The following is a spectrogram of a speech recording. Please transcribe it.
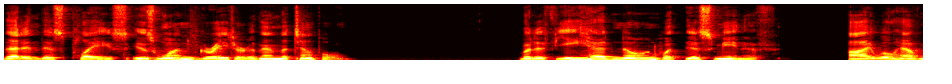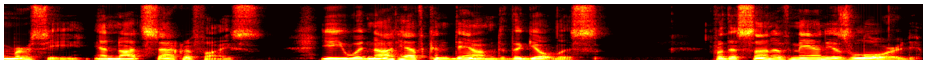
that in this place is one greater than the temple. But if ye had known what this meaneth, I will have mercy and not sacrifice, ye would not have condemned the guiltless. For the Son of Man is Lord,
